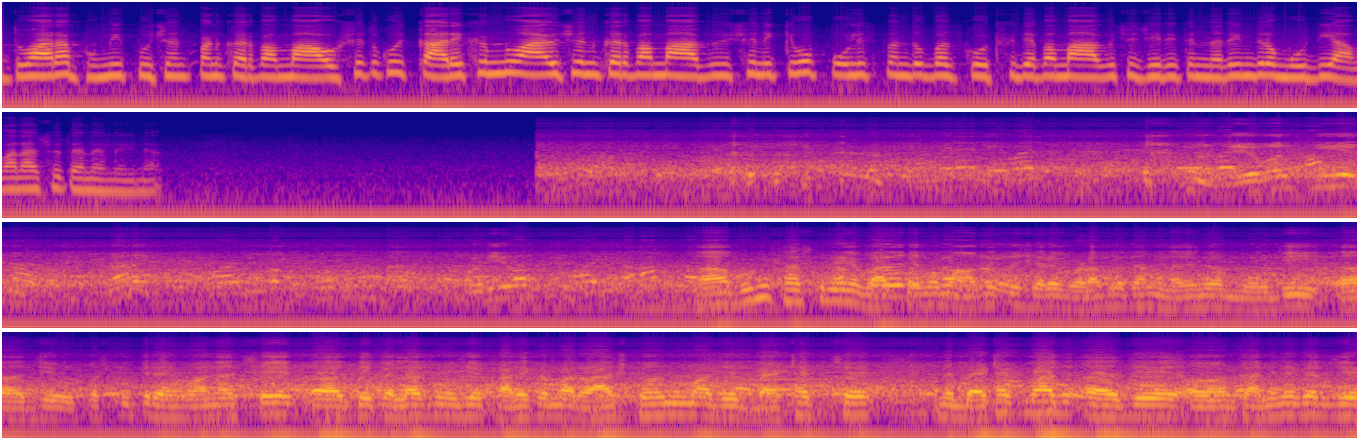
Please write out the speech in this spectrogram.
દ્વારા ભૂમિપૂજન પણ કરવામાં આવશે તો કોઈ કાર્યક્રમનું આયોજન કરવામાં આવ્યું છે અને કેવો પોલીસ બંદોબસ્ત ગોઠવી દેવામાં આવ્યો છે જે રીતે નરેન્દ્ર મોદી આવવાના છે તેને લઈને? ભૂમિ ખાસ કરીને વાત કરવામાં આવે તો જ્યારે વડાપ્રધાન નરેન્દ્ર મોદી જે ઉપસ્થિત રહેવાના છે તે પહેલાની જે કાર્યક્રમમાં રાજભવનમાં જે બેઠક છે અને બેઠક બાદ જે ગાંધીનગર જે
